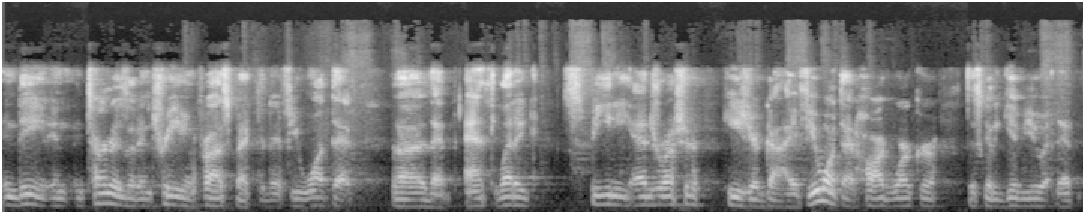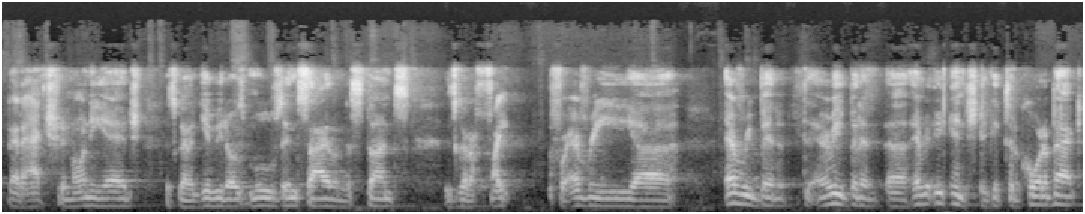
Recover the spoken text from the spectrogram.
Indeed, and, and Turner's an intriguing prospect, and if you want that uh, that athletic, speedy edge rusher, he's your guy. If you want that hard worker that's going to give you that, that action on the edge, it's going to give you those moves inside on the stunts, it's going to fight for every uh, every bit of every bit of uh, every inch to get to the quarterback,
